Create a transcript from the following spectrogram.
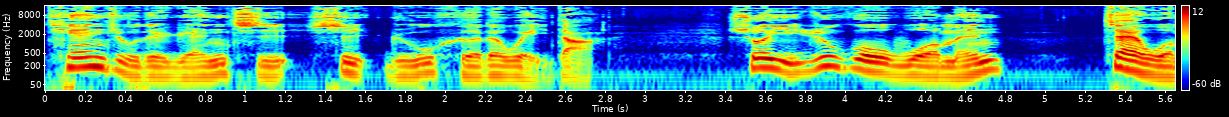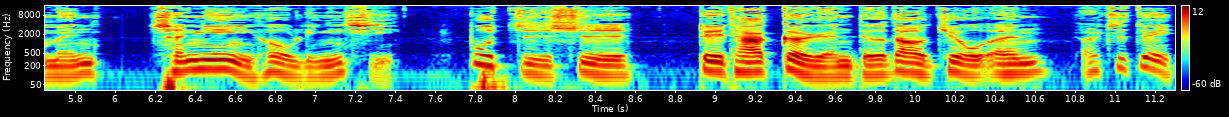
天主的仁慈是如何的伟大。所以，如果我们在我们成年以后领洗，不只是对他个人得到救恩，而是对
